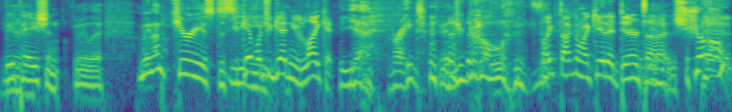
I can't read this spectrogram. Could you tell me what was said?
Be Yeah. patient. Can we lay- I mean, I'm curious to see. You get what you get and you like it. Yeah, right. And you're gonna. It's like talking to my kid at dinner time. Yeah, shut up.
